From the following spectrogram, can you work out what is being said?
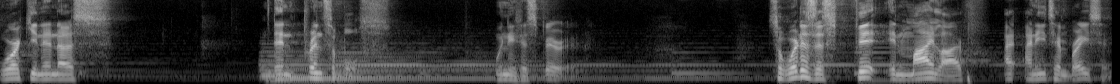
working in us. than principles. We need His Spirit. So, where does this fit in my life? I, I need to embrace Him.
